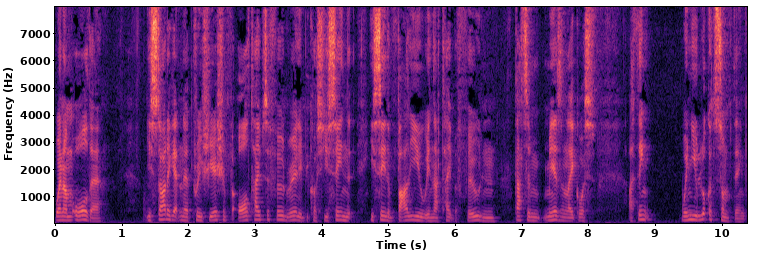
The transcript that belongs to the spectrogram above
when I'm older, you started getting an appreciation for all types of food really because you see you see the value in that type of food and that's amazing like was I think when you look at something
